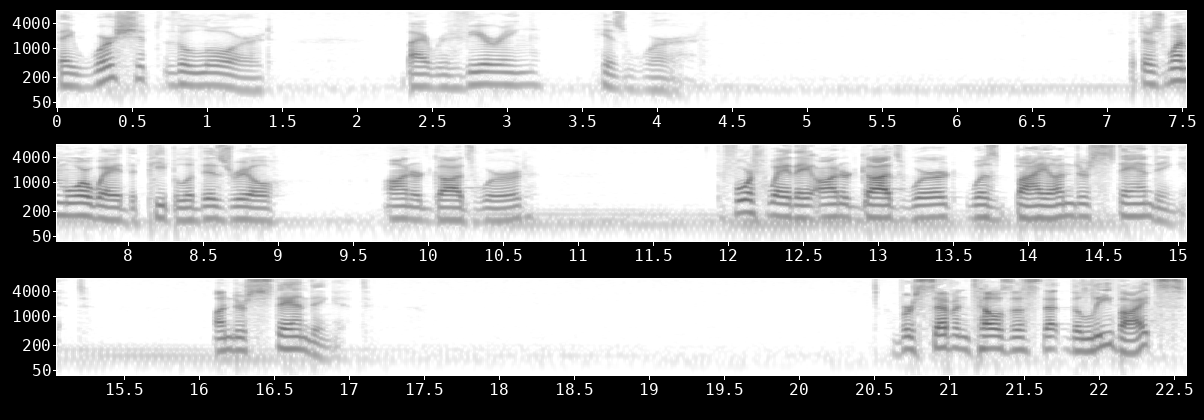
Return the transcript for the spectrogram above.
They worshiped the Lord by revering his word. But there's one more way the people of Israel honored God's word. The fourth way they honored God's word was by understanding it. Understanding it. Verse 7 tells us that the Levites,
